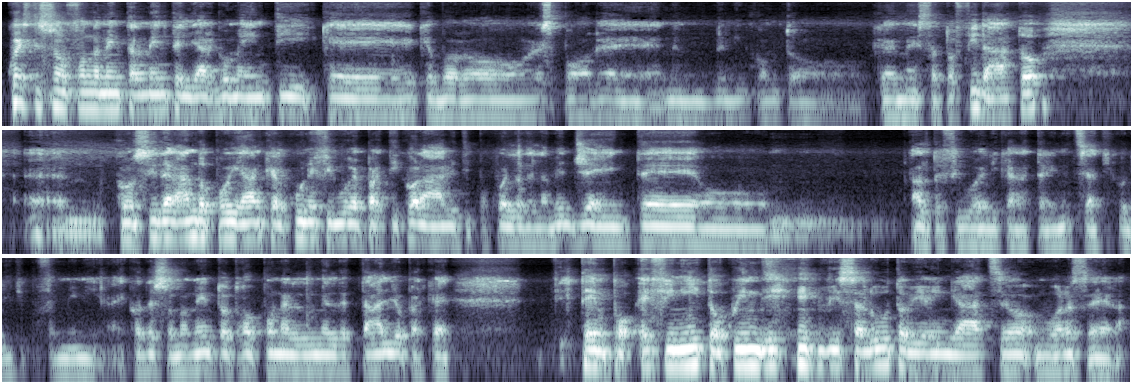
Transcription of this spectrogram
questi sono fondamentalmente gli argomenti che, che vorrò esporre nell'incontro che mi è stato affidato, eh, considerando poi anche alcune figure particolari, tipo quella della veggente o altre figure di carattere iniziatico di tipo femminile. Ecco, adesso non entro troppo nel, nel dettaglio perché il tempo è finito, quindi vi saluto, vi ringrazio, buonasera.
